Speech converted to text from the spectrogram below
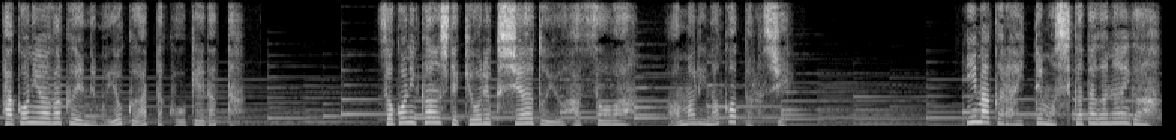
箱庭学園でもよくあった光景だった。そこに関して協力し合うという発想はあまりなかったらしい。今から言っても仕方がないが、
